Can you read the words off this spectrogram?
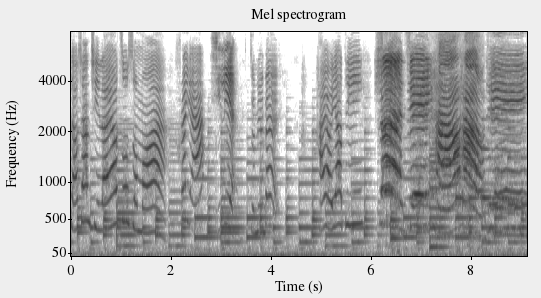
早上起来要做什么啊？刷牙、洗脸、整棉被，还有要听《圣经》，好好听。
